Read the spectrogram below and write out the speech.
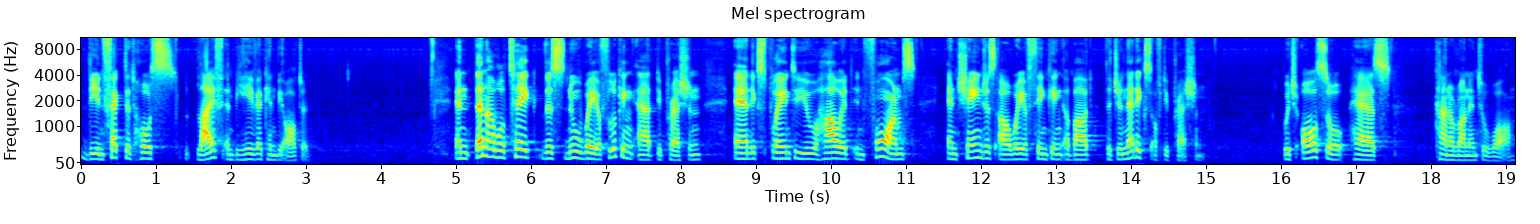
the infected host's life and behavior can be altered. And then I will take this new way of looking at depression and explain to you how it informs and changes our way of thinking about the genetics of depression, which also has kind of run into a wall.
